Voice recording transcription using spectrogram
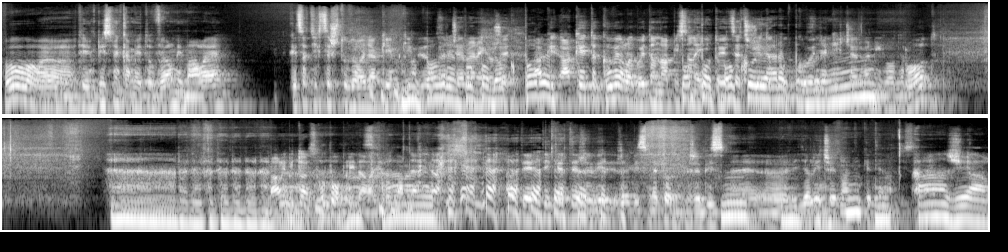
Ó, tými písmenkami je to veľmi malé. Keď sa ti chceš študovať, kým, No, pozriem, červený, popod že, por- aké, aké je to kuve, lebo je tam napísané Popod Intuica, čiže to kuve nejakých červených odrôd. Mali by to aj s hupou pridávať, podľa mňa. A tie etikety, že by, že by sme to, že by sme e, videli, čo je na etikete napísané. A žiaľ,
